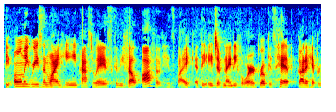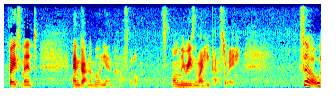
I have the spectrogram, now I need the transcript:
the only reason why he passed away is because he fell off of his bike at the age of 94 broke his hip got a hip replacement and got pneumonia in the hospital. It's the only reason why he passed away. So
